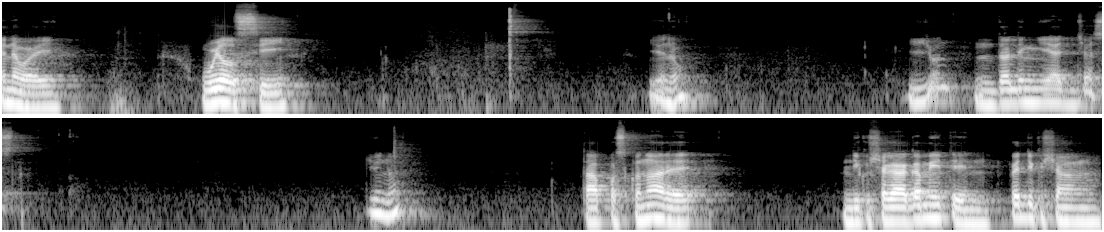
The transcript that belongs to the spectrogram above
Anyway, we'll see. You know. Yun, ang daling i-adjust. You know. Tapos kunwari, hindi ko siya gagamitin, pwede ko siyang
